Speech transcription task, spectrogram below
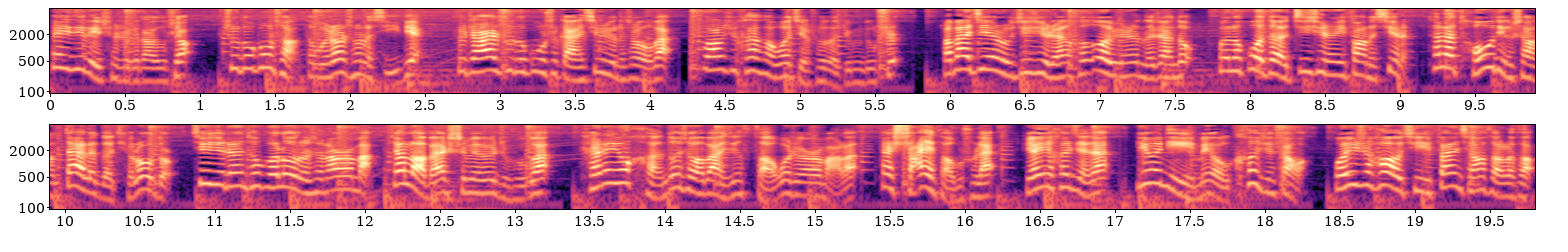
背地里却是个大毒枭。制毒工厂则伪装成了洗衣店。对炸鸡叔的故事感兴趣的小伙伴，不妨去看看我解说的《绝命都市》。老白介入机器人和鳄鱼人的战斗，为了获得机器人一方的信任，他在头顶上戴了个铁漏斗。机器人通过漏斗上的二维码将老白识别为指挥官。肯定有很多小伙伴已经扫过这个二维码了，但啥也扫不出来。原因很简单，因为你没有科学上网。我一时好奇，翻墙扫了扫，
